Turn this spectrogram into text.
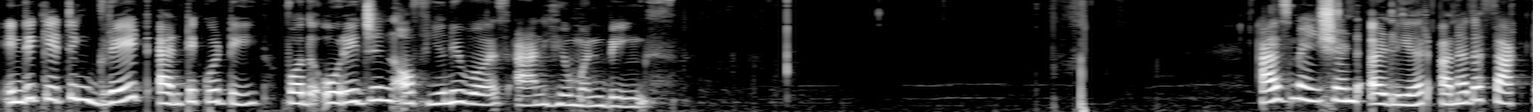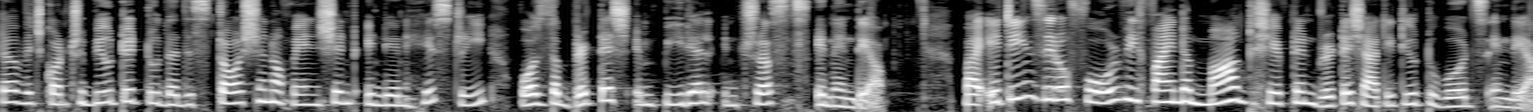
indicating great antiquity for the origin of universe and human beings As mentioned earlier, another factor which contributed to the distortion of ancient Indian history was the British imperial interests in India. By 1804, we find a marked shift in British attitude towards India.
